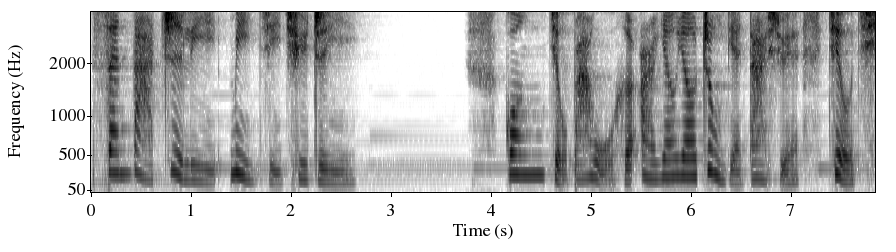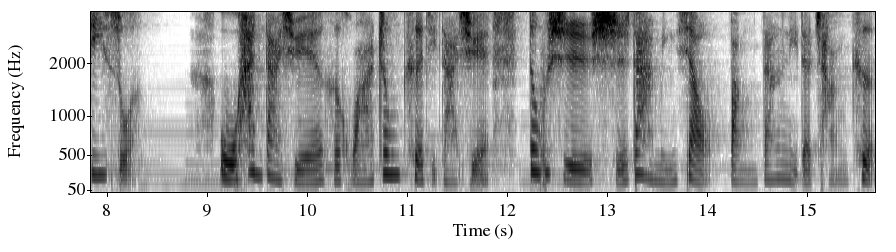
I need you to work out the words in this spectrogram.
三大智力密集区之一。光985和211重点大学就有七所，武汉大学和华中科技大学都是十大名校榜单里的常客。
